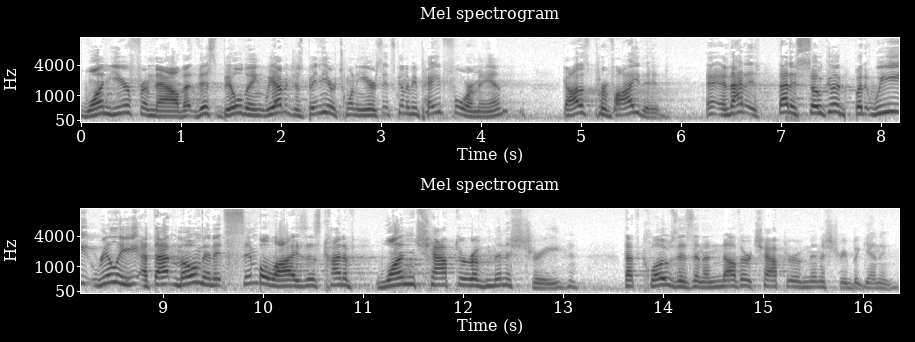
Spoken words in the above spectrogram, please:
one year from now that this building, we haven't just been here 20 years, it's going to be paid for, man. God has provided. And that is, that is so good. But we really, at that moment, it symbolizes kind of one chapter of ministry that closes and another chapter of ministry beginning.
